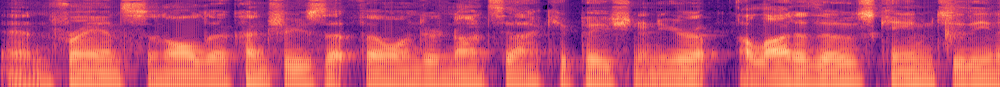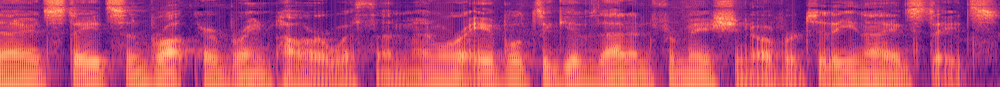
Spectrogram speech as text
and France and all the countries that fell under Nazi occupation in Europe, a lot of those came to the United States and brought their brain power with them and were able to give that information over to the United States.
